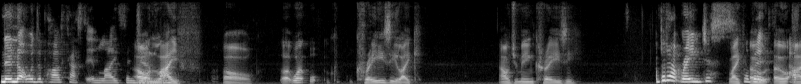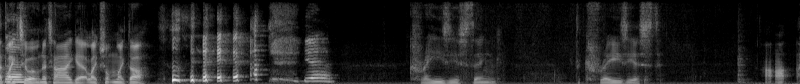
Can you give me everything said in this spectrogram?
No, not with the podcast. In life, in Oh, general. in life. Oh, like, what, what, crazy? Like, how do you mean crazy? A bit outrageous. Like, a oh, bit oh I'd like there. to own a tiger, like something like that. yeah. Craziest thing. The craziest. I, I,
